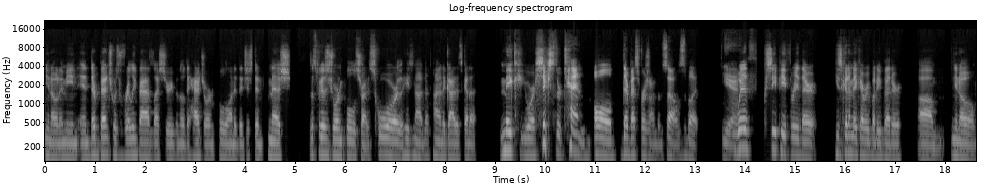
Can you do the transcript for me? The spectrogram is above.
you know what I mean? And their bench was really bad last year, even though they had Jordan Poole on it. They just didn't mesh. That's because Jordan Poole's trying to score. He's not the kind of guy that's gonna make your six through ten all their best version of themselves. But Yeah. with CP3 there, he's gonna make everybody better. Um, you know,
